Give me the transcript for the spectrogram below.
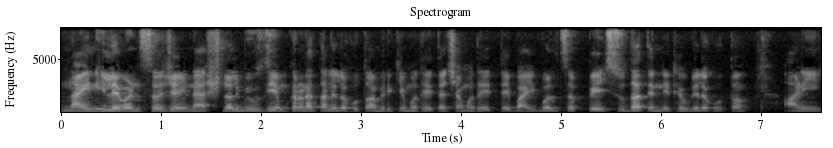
नाईन इलेवनचं जे नॅशनल म्युझियम करण्यात आलेलं होतं अमेरिकेमध्ये त्याच्यामध्ये ते बायबलचं पेजसुद्धा त्यांनी ठेवलेलं होतं. आणि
